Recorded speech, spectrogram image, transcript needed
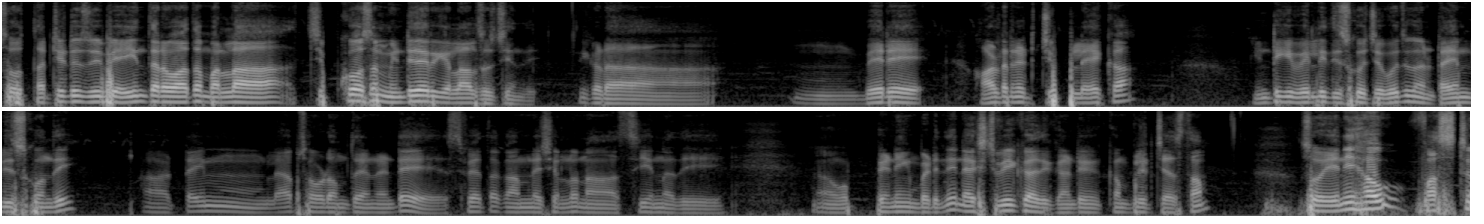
సో థర్టీ టూ జీబీ అయిన తర్వాత మళ్ళా చిప్ కోసం ఇంటి దగ్గరికి వెళ్ళాల్సి వచ్చింది. ఇక్కడ వేరే ఆల్టర్నేట్ చిప్ లేక ఇంటికి వెళ్ళి తీసుకొచ్చే కొద్ది కొంచెం టైం తీసుకుంది. టైం ల్యాప్స్ అవడంతో ఏంటంటే శ్వేత కాంబినేషన్లో నా సీన్ అది పెండింగ్ పడింది. నెక్స్ట్ వీక్ అది కంటి కంప్లీట్ చేస్తాం. సో ఎనీహౌ ఫస్ట్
